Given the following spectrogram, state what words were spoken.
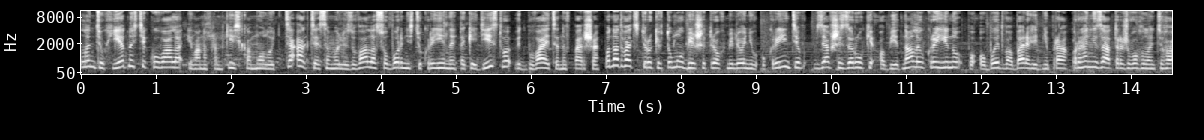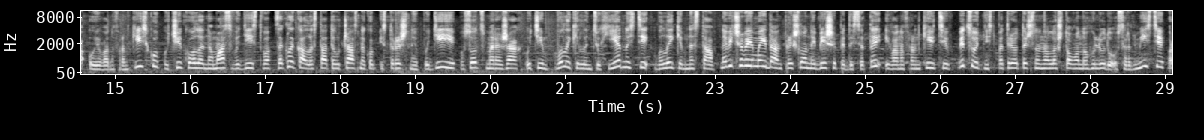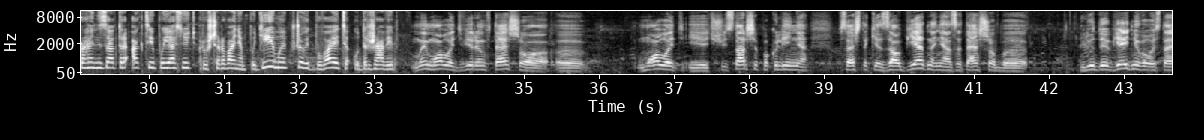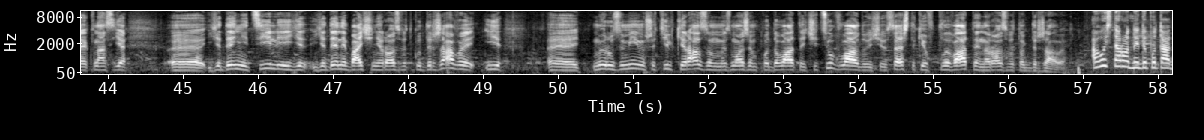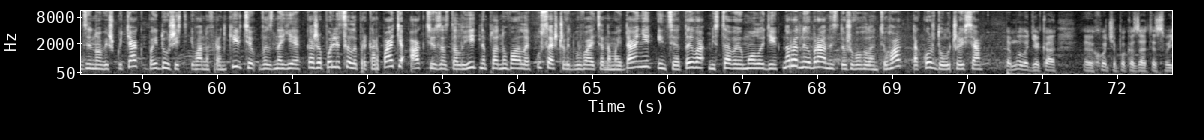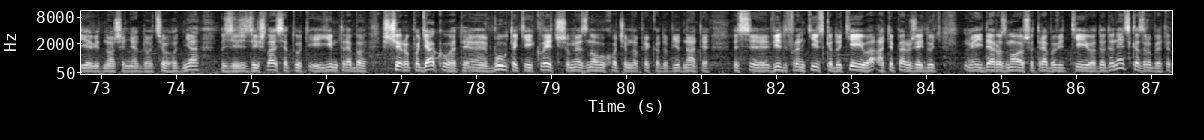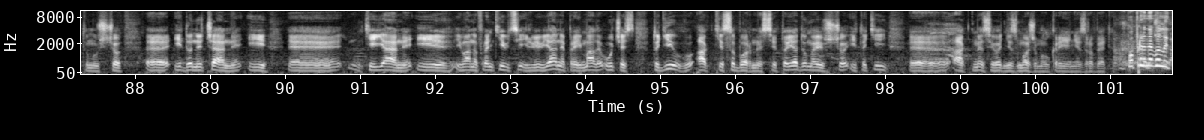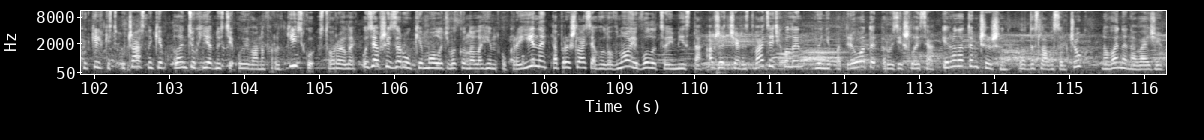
Ланцюг єдності кувала івано-франківська молодь. Ця акція символізувала соборність України. Таке дійство відбувається не вперше. Понад 20 років тому більше трьох мільйонів українців, взявшись за руки, об'єднали Україну по обидва береги Дніпра. Організатори живого ланцюга у Івано-Франківську очікували на масове дійство, закликали стати учасником історичної події у соцмережах. Утім, великий ланцюг єдності великим не став. На вічовий майдан прийшло не більше 50 івано-франківців. Відсутність патріотично налаштованого люду у середмісті організатори акції пояснюють розчаруванням подіями, що відбуваються у державі. Ми молодь віримо в те, що е, молодь і чуть старше покоління все ж таки за об'єднання, за те, щоб е, люди об'єднувалися, так як в нас є е, єдині цілі, єдине бачення розвитку держави і. Ми розуміємо, що тільки разом ми зможемо подолати чи цю владу, чи все ж таки впливати на розвиток держави. А ось народний депутат Зіновій Шкутяк байдужість івано-франківців визнає. Каже, поліцили Прикарпаття акцію заздалегідь не планували. Усе, що відбувається на майдані, ініціатива місцевої молоді. Народний обранець до живого ланцюга також долучився. Та молодь, яка е, хоче показати своє відношення до цього дня, зі- зійшлася тут, і їм треба щиро подякувати. Е, Був такий клич, що ми знову хочемо, наприклад, об'єднати від Франківська до Києва, а тепер вже йдуть йде розмова, що треба від Києва до Донецька зробити, тому що е, і донечани, і кияни, і івано-франківці, і львів'яни приймали участь тоді в акті соборності. То я думаю, що і такий акт ми сьогодні зможемо в Україні зробити. Попри невелику кількість учасників, ланцюг єдності у Івано-Франківську створили. Узявшись за руки, молодь виконала гімн України та прийшлася головною вулицею міста. А вже через 20 хвилин юні патріоти розійшлися. Ірина Тимчишин, Владислав Васильчук. Новини на вежі.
